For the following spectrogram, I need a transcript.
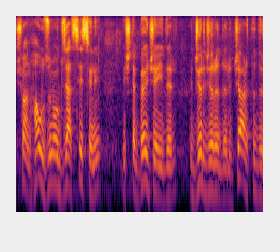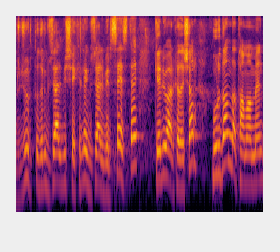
şu an havuzun o güzel sesini işte böceğidir, cırcırıdır, cartıdır, curtudur güzel bir şekilde güzel bir ses de geliyor arkadaşlar. Buradan da tamamen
